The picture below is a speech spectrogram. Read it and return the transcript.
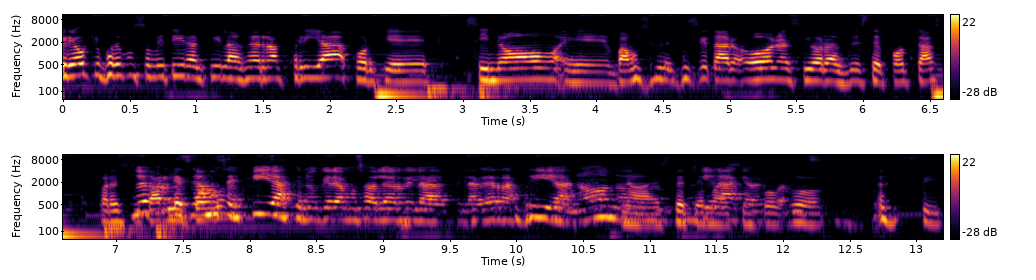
creo que podemos omitir aquí la Guerra Fría porque si no eh, vamos a necesitar horas y horas de este podcast para explicarle No es porque seamos espías que no queramos hablar de la, de la Guerra Fría, ¿no? No, no este tema es un poco... sí.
